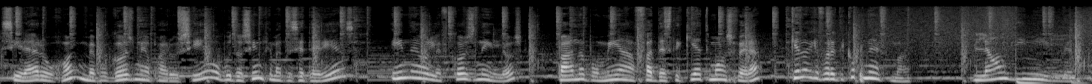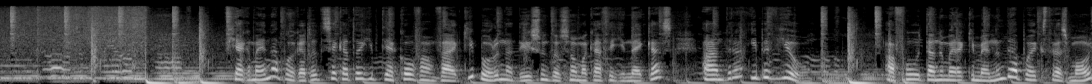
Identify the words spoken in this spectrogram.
Σειρά ρούχων με παγκόσμια παρουσία όπου το σύνθημα της εταιρείας είναι ο Λευκός Νείλος πάνω από μια φανταστική ατμόσφαιρα και ένα διαφορετικό πνεύμα. Blanc Φτιαγμένα από 100% Αιγυπτιακό βαμβάκι μπορούν να ντύσουν το σώμα κάθε γυναίκας, άντρα ή παιδιού. Αφού τα νούμερα κυμαίνονται από extra small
